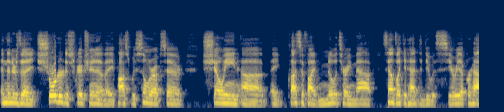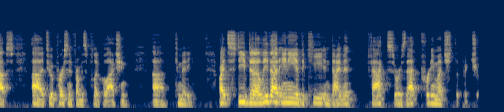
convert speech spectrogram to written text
and then there's a shorter description of a possibly similar episode showing uh, a classified military map. Sounds like it had to do with syria perhaps uh, to a person from his political action uh, committee all right, Steve, did I leave out any of the key indictment facts, or is that pretty much the picture?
